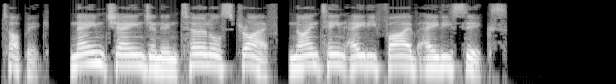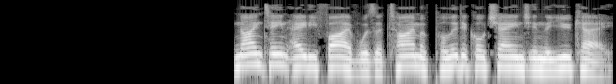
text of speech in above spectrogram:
Topic: Name change and internal strife 1985–86. 1985 was a time of political change in the UK,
